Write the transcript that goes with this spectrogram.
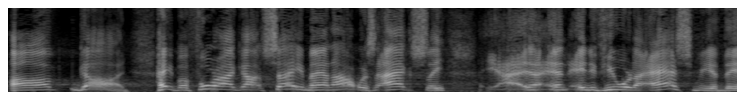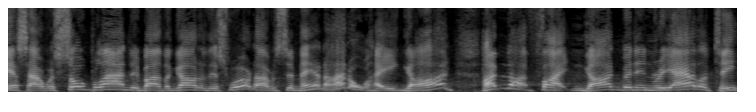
of God. Hey, before I got saved, man, I was actually, and, and if you were to ask me of this, I was so blinded by the God of this world, I would say, man, I don't hate God. I'm not fighting God, but in reality,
